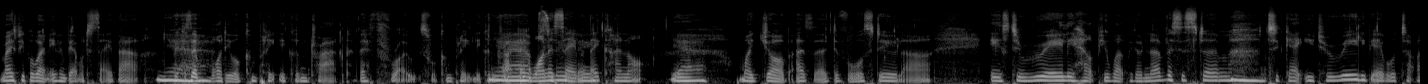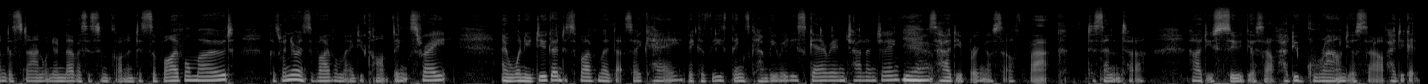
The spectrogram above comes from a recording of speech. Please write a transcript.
Most people won't even be able to say that because their body will completely contract, their throats will completely contract. Yeah, they want to say it, but they cannot. Yeah. My job as a divorce doula is to really help you work with your nervous system Mm. to get you to really be able to understand when your nervous system's gone into survival mode. Because when you're in survival mode, you can't think straight. And when you do go into survival mode, that's okay because these things can be really scary and challenging. Yeah. So, how do you bring yourself back to center? How do you soothe yourself? How do you ground yourself? How do you get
